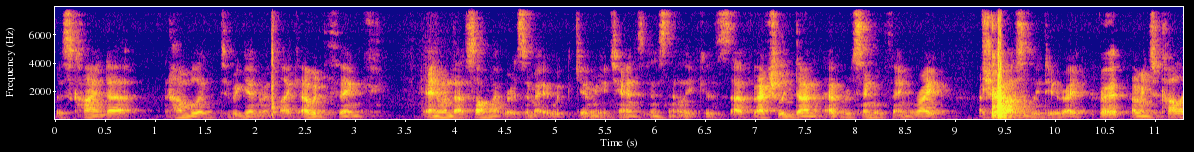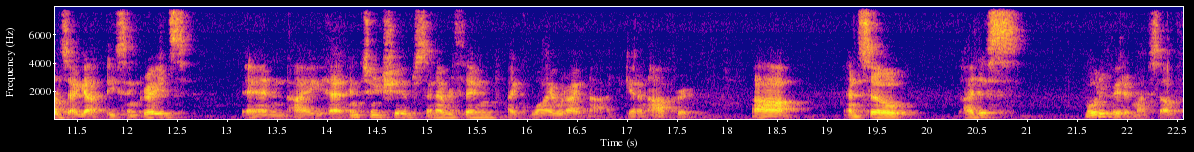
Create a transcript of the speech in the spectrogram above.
was kind of humbling to begin with. Like I would think anyone that saw my resume would give me a chance instantly because I've actually done every single thing right I Sure. could possibly do. Right. Right. I went to college, I got decent grades, and I had internships and everything. Like, why would I not get an offer? Uh, and so I just motivated myself.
